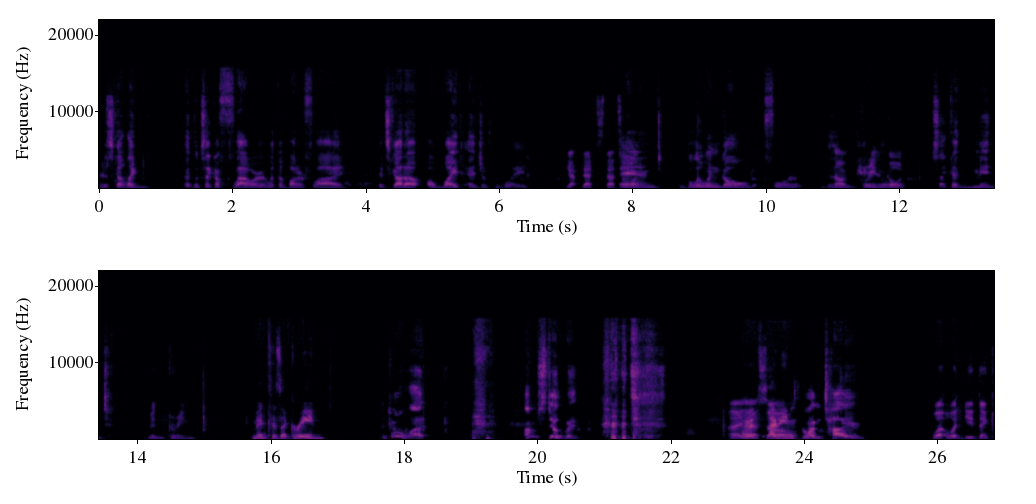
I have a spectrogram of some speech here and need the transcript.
It's got like it looks like a flower with a butterfly. It's got a, a white edge of the blade Yep, that's that's the one. and blue and gold for the No, green and gold. It's like a mint. Mint green. Mint is a green. You know what? I'm stupid. Uh, I yeah, so I mean- Also, I'm tired. what what do you think,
